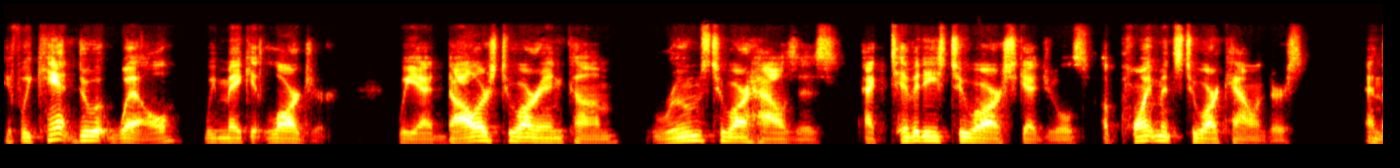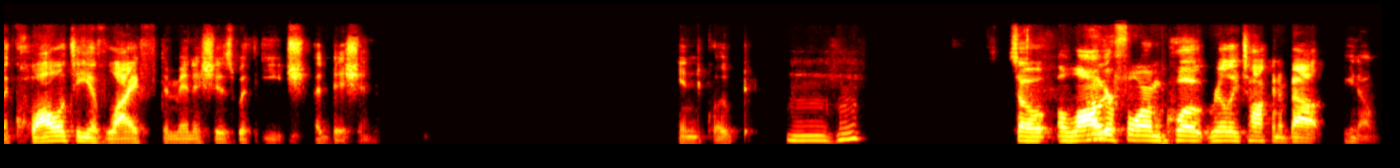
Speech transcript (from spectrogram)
If we can't do it well, we make it larger. We add dollars to our income, rooms to our houses, activities to our schedules, appointments to our calendars, and the quality of life diminishes with each addition. End quote. Mm-hmm. So a longer form quote really talking about, you know,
